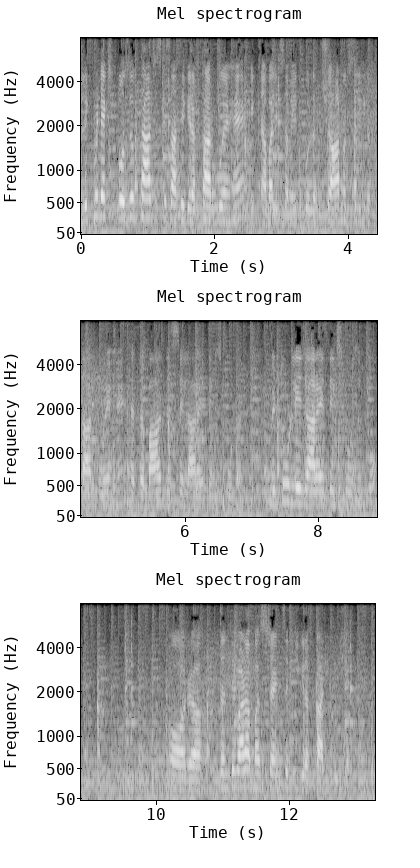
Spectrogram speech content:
लिक्विड एक्सप्लोजिव था, जिसके साथ ये गिरफ़्तार हुए हैं। एक नाबालिग समेत कुल चार नक्सली गिरफ़्तार हुए हैं। हैदराबाद से ला रहे थे विस्फोटक। मिरतूर ले जा रहे थे एक्सप्लोजिव को। और, दंतेवाड़ा बस स्टैंड से इनकी गिरफ्तारी हुई है।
